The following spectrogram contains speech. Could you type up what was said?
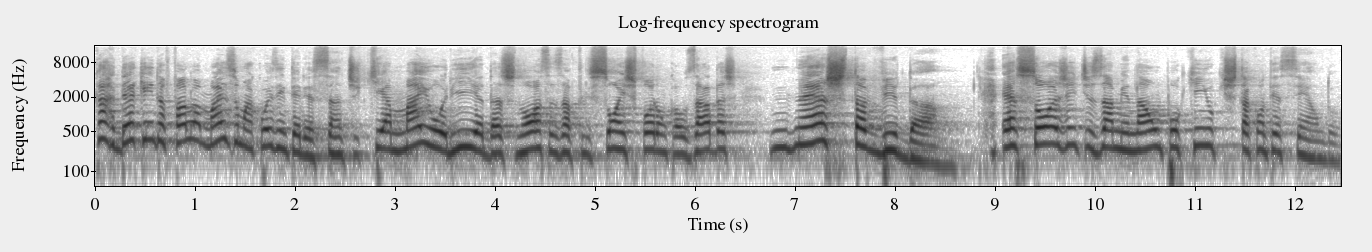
Kardec ainda fala mais uma coisa interessante, que a maioria das nossas aflições foram causadas nesta vida. É só a gente examinar um pouquinho o que está acontecendo.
